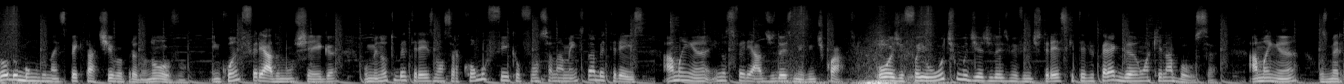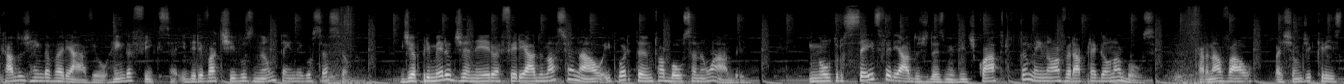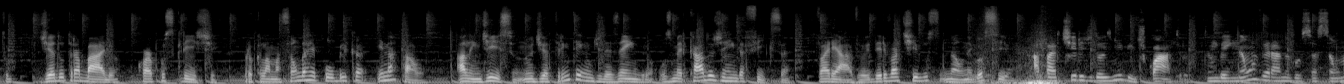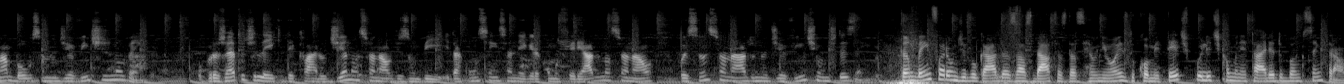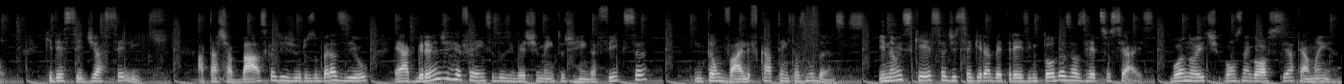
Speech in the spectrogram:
todo mundo na expectativa para ano novo? Enquanto o feriado não chega, o Minuto B3 mostra como fica o funcionamento da B3 amanhã e nos feriados de 2024. Hoje foi o último dia de 2023 que teve pregão aqui na Bolsa. Amanhã, os mercados de renda variável, renda fixa e derivativos não têm negociação. Dia 1 de janeiro é feriado nacional e, portanto, a Bolsa não abre. Em outros seis feriados de 2024, também não haverá pregão na Bolsa. Carnaval, Paixão de Cristo, Dia do Trabalho, Corpus Christi, Proclamação da República e Natal. Além disso, no dia 31 de dezembro, os mercados de renda fixa, variável e derivativos não negociam. A partir de 2024, também não haverá negociação na Bolsa no dia 20 de novembro. O projeto de lei que declara o Dia Nacional de Zumbi e da Consciência Negra como feriado nacional foi sancionado no dia 21 de dezembro. Também foram divulgadas as datas das reuniões do Comitê de Política Monetária do Banco Central, que decide a Selic. A taxa básica de juros do Brasil é a grande referência dos investimentos de renda fixa, então vale ficar atento às mudanças. E não esqueça de seguir a B3 em todas as redes sociais. Boa noite, bons negócios e até amanhã.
